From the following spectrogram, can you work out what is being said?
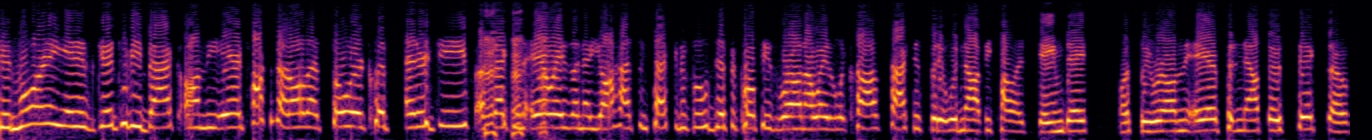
Good morning. It is good to be back on the air. Talk about all that solar eclipse energy affecting the airways. I know y'all had some technical difficulties. We're on our way to lacrosse practice, but it would not be college game day unless we were on the air putting out those picks. So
